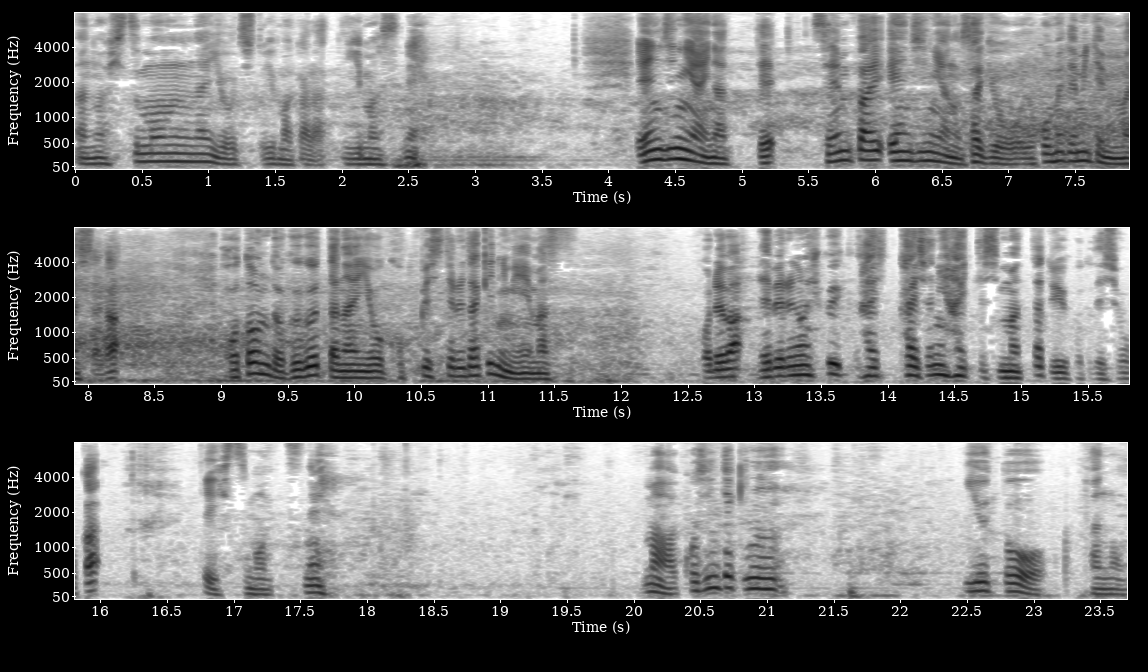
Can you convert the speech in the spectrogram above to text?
あの、質問内容をちょっと今から言いますね。エンジニアになって、先輩エンジニアの作業を横目で見てみましたが、ほとんどググった内容をコピペしてるだけに見えます。これはレベルの低い会会社に入ってしまったということでしょうか？っていう質問ですね。まあ、個人的に言うと、あの、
